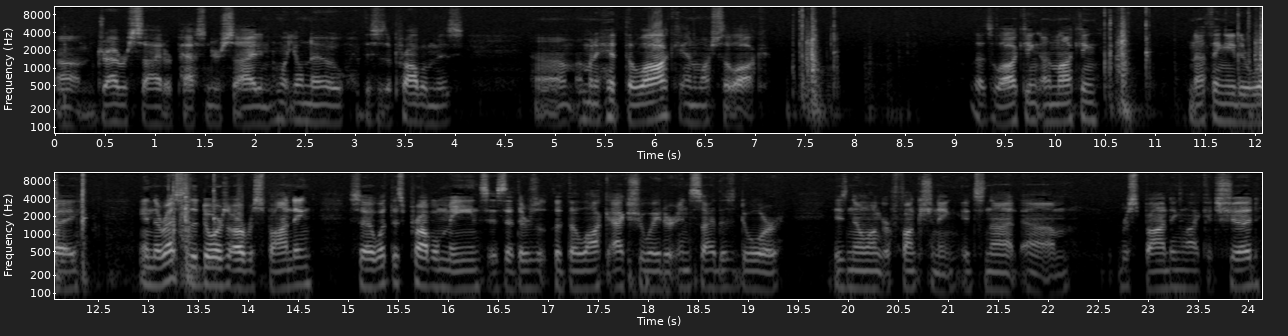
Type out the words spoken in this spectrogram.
um, driver's side or passenger side. And what you'll know if this is a problem is um, I'm going to hit the lock and watch the lock. That's locking, unlocking, nothing either way, and the rest of the doors are responding. So what this problem means is that there's that the lock actuator inside this door is no longer functioning. It's not um, responding like it should,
